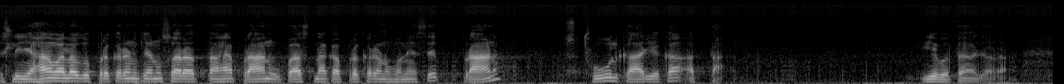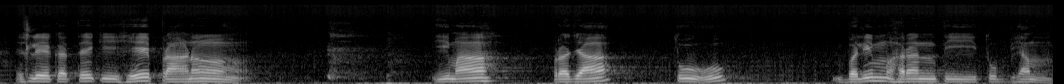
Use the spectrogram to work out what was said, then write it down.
इसलिए यहाँ वाला जो प्रकरण के अनुसार आता है, प्राण उपासना का प्रकरण होने से प्राण स्थूल कार्य का अत्ता। ये बताया जा रहा। इसलिए कहते हैं कि हे प्राण, इमा प्रजा तू बलिम हरंती तुभ्यम।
